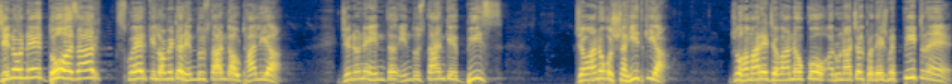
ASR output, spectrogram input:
जिन्होंने 2000 स्क्वायर किलोमीटर हिंदुस्तान का उठा लिया जिन्होंने हिंद, हिंदुस्तान के 20 जवानों को शहीद किया जो हमारे जवानों को अरुणाचल प्रदेश में पीट रहे हैं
